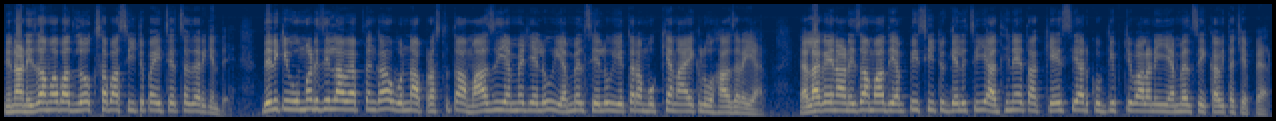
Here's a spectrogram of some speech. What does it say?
నిన్న నిజామాబాద్ లోక్సభ సీటుపై చర్చ జరిగింది. దీనికి ఉమ్మడి జిల్లా వ్యాప్తంగా ఉన్న ప్రస్తుత మాజీ ఎమ్మెల్యేలు ఎమ్మెల్సీలు ఇతర ముఖ్య నాయకులు హాజరయ్యారు. ఎలాగైనా నిజామాబాద్ ఎంపీ సీటు గెలిచి అధినేత కేసీఆర్కు గిఫ్ట్ ఇవ్వాలని ఎమ్మెల్సీ కవిత చెప్పారు.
